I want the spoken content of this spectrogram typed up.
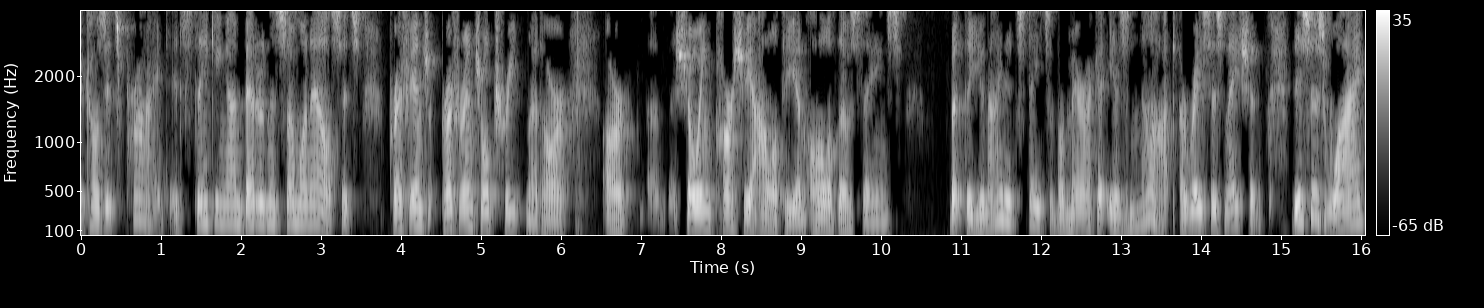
because it's pride. It's thinking I'm better than someone else. It's preferential, treatment or, or uh, showing partiality and all of those things. But the United States of America is not a racist nation. This is why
